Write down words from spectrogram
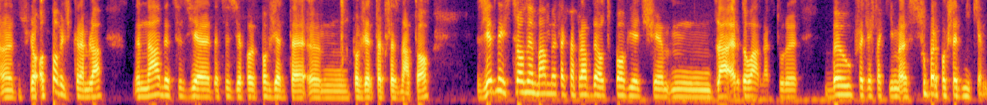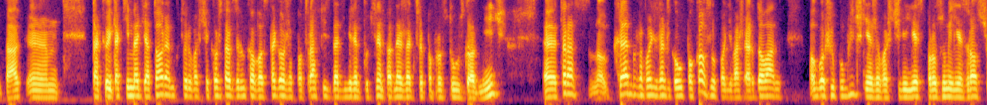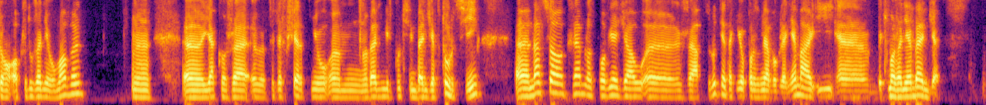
odpowiedź Kremla na decyzje, decyzje powzięte, powzięte przez NATO. Z jednej strony mamy tak naprawdę odpowiedź dla Erdoana, który był przecież takim super pośrednikiem, tak? Taki, takim mediatorem, który właśnie korzystał wizerunkowo z tego, że potrafi z Władimirem Putinem pewne rzeczy po prostu uzgodnić. E, teraz no, Kreml, można powiedzieć, wręcz go upokorzył, ponieważ Erdoğan ogłosił publicznie, że właściwie jest porozumienie z Rosją o przedłużenie umowy, e, e, jako że przecież w sierpniu Władimir Putin będzie w Turcji. Na co Kreml odpowiedział, że absolutnie takiego porozumienia w ogóle nie ma i być może nie będzie.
